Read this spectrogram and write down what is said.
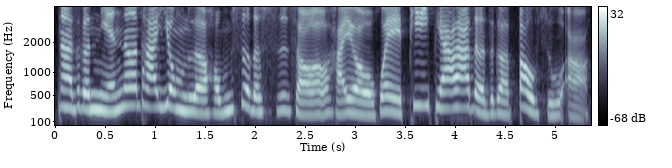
那这个年呢，他用了红色的丝绸，还有会噼里啪啦的这个爆竹啊。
